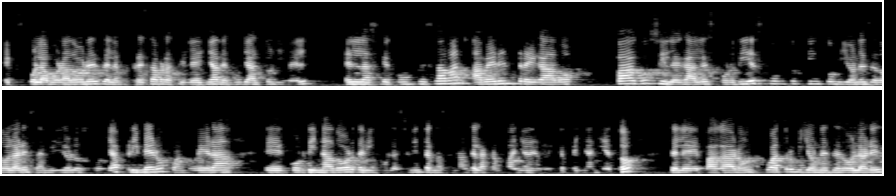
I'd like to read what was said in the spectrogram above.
ex colaboradores de la empresa brasileña de muy alto nivel, en las que confesaban haber entregado pagos ilegales por 10.5 millones de dólares a Emilio Lozoya, primero cuando era eh, coordinador de vinculación internacional de la campaña de Enrique Peña Nieto, se le pagaron 4 millones de dólares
